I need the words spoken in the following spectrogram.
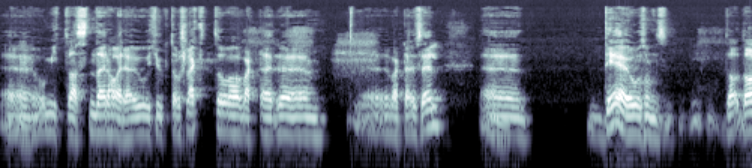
Mm. Og Midtvesten, der har jeg jo tjukt av slekt og har vært der, vært der selv. Mm. det er jo sånn da, da,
